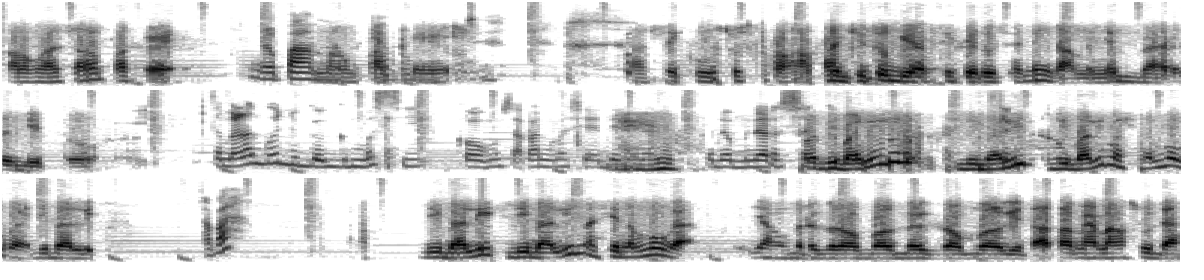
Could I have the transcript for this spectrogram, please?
kalau nggak salah pakai nggak paham emang pakai plastik khusus atau apa gitu biar si virusnya ini nggak menyebar gitu. Sebenarnya gue juga gemes sih kalau misalkan masih ada yang benar-benar Oh di Bali lu di Bali di Bali masih nemu nggak di Bali? Apa? Di Bali di Bali masih nemu nggak yang bergerombol bergerombol gitu atau memang sudah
